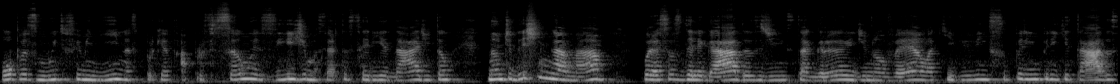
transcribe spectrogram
roupas muito femininas, porque a profissão exige uma certa seriedade. Então, não te deixe enganar por essas delegadas de Instagram e de novela que vivem super empiriquitadas,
